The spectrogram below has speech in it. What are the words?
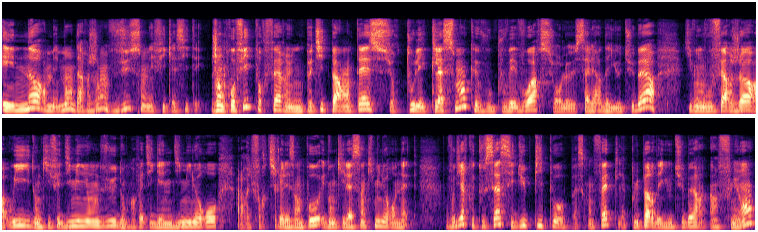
énormément d'argent vu son efficacité. J'en profite pour faire une petite parenthèse sur tous les classements que vous pouvez voir sur le salaire des youtubeurs, qui vont vous faire genre, oui, donc il fait 10 millions de vues, donc en fait il gagne 10 000 euros, alors il faut retirer les impôts, et donc il a 5 000 euros net. Pour vous dire que tout ça c'est du pipeau, parce qu'en fait la plupart des youtubeurs influents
